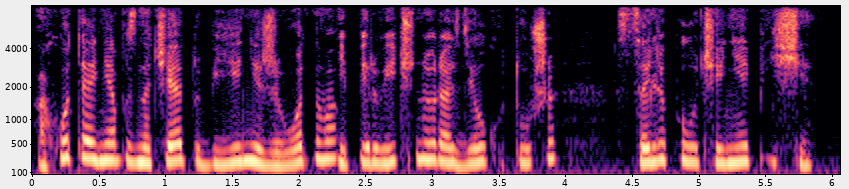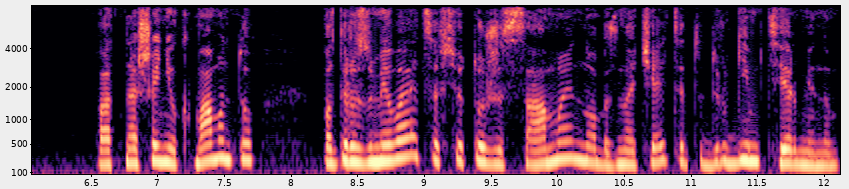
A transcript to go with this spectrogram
Охотой они обозначают убиение животного и первичную разделку туши с целью получения пищи. По отношению к мамонту подразумевается все то же самое, но обозначается это другим термином,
